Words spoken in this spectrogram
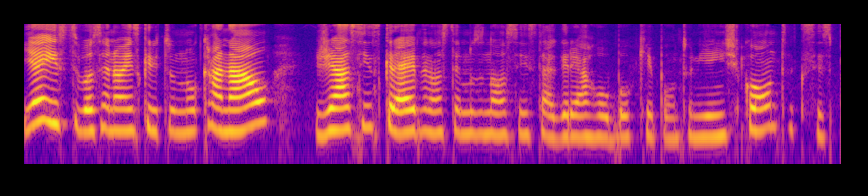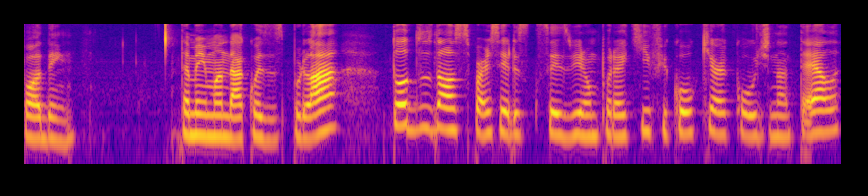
E é isso. Se você não é inscrito no canal, já se inscreve. Nós temos o nosso Instagram, arroba o que ponto ninguém te conta, que vocês podem também mandar coisas por lá. Todos os nossos parceiros que vocês viram por aqui, ficou o QR Code na tela.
